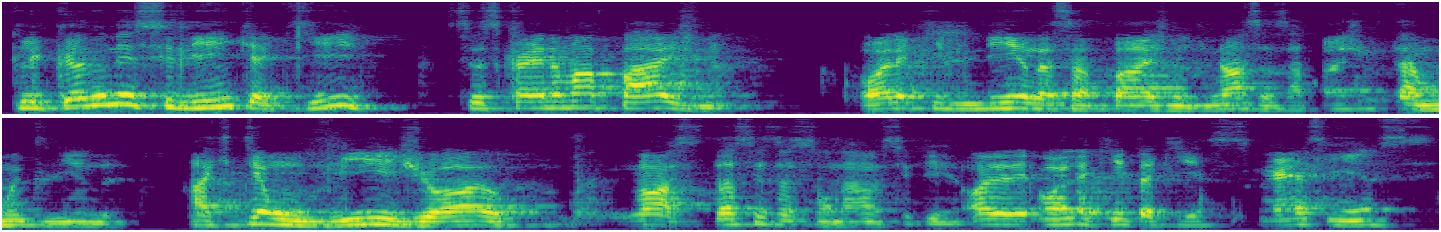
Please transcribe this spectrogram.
Clicando nesse link aqui, vocês caem numa página. Olha que linda essa página aqui. Nossa, essa página está muito linda. Aqui tem um vídeo, ó. Nossa, tá sensacional isso aqui. Olha, olha aqui, tá aqui. Vocês conhecem esse?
